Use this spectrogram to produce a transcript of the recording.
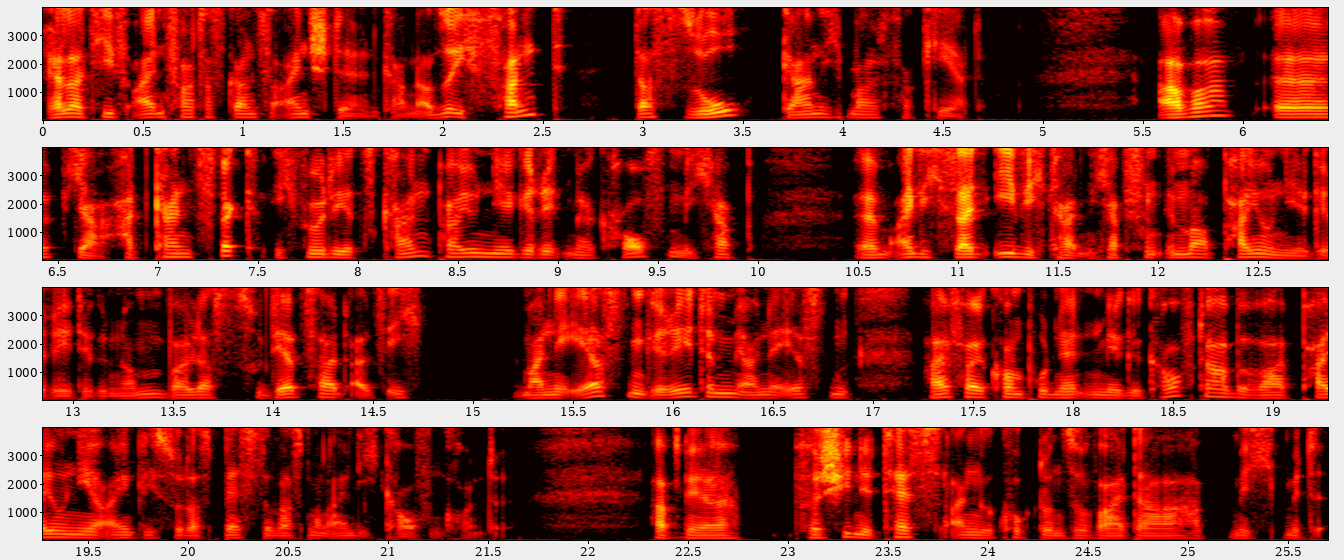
relativ einfach das Ganze einstellen kann. Also ich fand das so gar nicht mal verkehrt. Aber äh, ja, hat keinen Zweck. Ich würde jetzt kein Pioneer-Gerät mehr kaufen. Ich habe ähm, eigentlich seit Ewigkeiten, ich habe schon immer Pioneer-Geräte genommen, weil das zu der Zeit, als ich meine ersten Geräte, meine ersten Hi-Fi-Komponenten mir gekauft habe, war Pioneer eigentlich so das Beste, was man eigentlich kaufen konnte. Habe mir verschiedene Tests angeguckt und so weiter, habe mich mit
